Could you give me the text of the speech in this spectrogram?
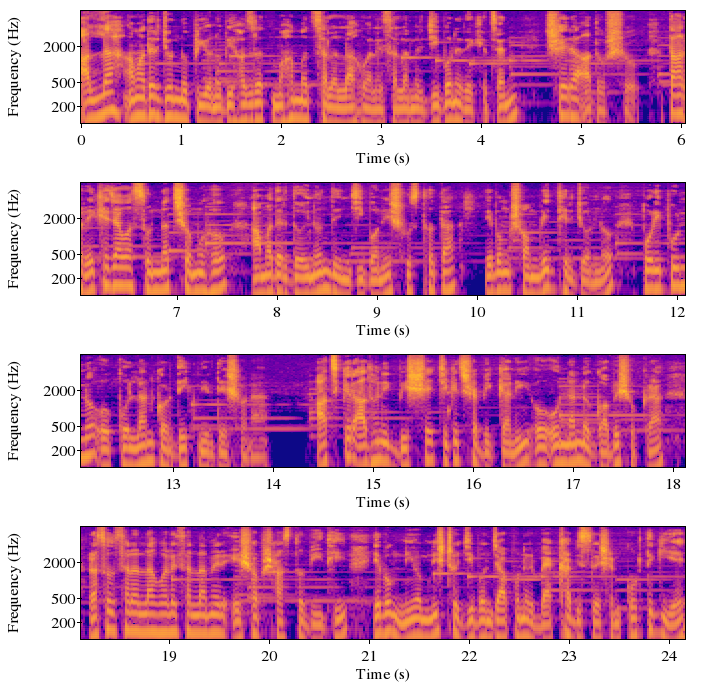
আল্লাহ আমাদের জন্য প্রিয় নবী হজরত মোহাম্মদ সাল্লাহু আলাইসাল্লামের জীবনে রেখেছেন সেরা আদর্শ। তার রেখে যাওয়া সুন্নাত সমূহ আমাদের দৈনন্দিন জীবনে সুস্থতা এবং সমৃদ্ধির জন্য পরিপূর্ণ ও কল্যাণকর দিক নির্দেশনা। আজকের আধুনিক বিশ্বে চিকিৎসা বিজ্ঞানী ও অন্যান্য গবেষকরা রাসুল সাল্লাহু আলাইসাল্লামের এসব স্বাস্থ্যবিধি এবং নিয়মনিষ্ঠ জীবনযাপনের ব্যাখ্যা বিশ্লেষণ করতে গিয়ে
